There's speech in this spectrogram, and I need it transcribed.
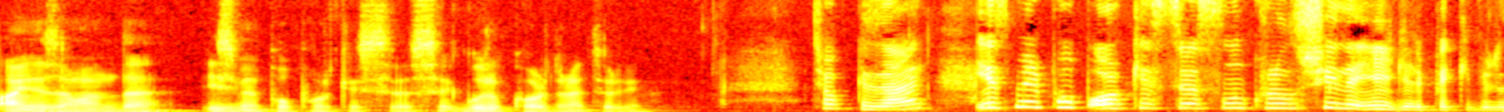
Aynı zamanda İzmir Pop Orkestrası grup koordinatörüyüm. Çok güzel. İzmir Pop Orkestrası'nın kuruluşuyla ilgili peki bir,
